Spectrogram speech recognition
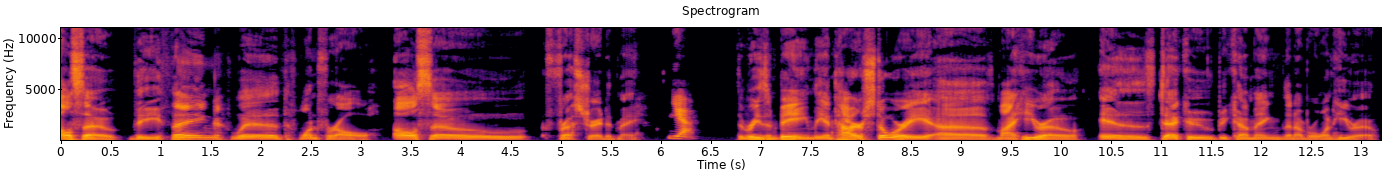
also the thing with One for All also frustrated me. Yeah. The reason being, the entire story of my hero is Deku becoming the number one hero.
